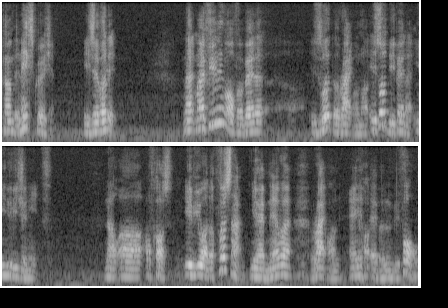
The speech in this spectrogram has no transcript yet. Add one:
come the next question. Is it valid? Now, my feeling of whether uh, is worth the ride or not, it all depends on individual needs. Now, uh, of course, if you are the first time, you have never ride on any hot air balloon before,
